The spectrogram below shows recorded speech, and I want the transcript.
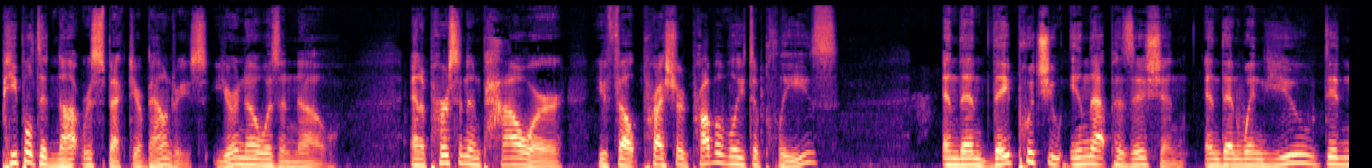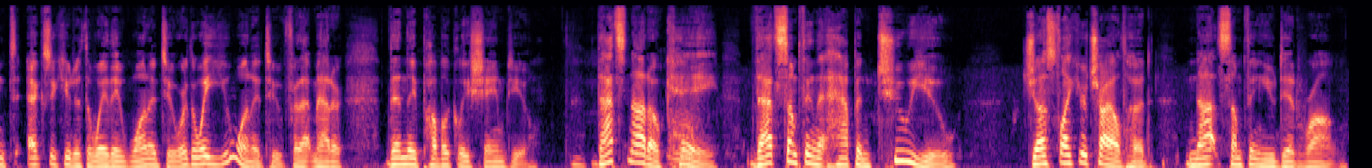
people did not respect your boundaries. Your no was a no. And a person in power, you felt pressured probably to please. And then they put you in that position. And then when you didn't execute it the way they wanted to, or the way you wanted to, for that matter, then they publicly shamed you. Mm-hmm. That's not okay. That's something that happened to you, just like your childhood, not something you did wrong.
